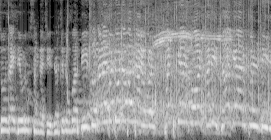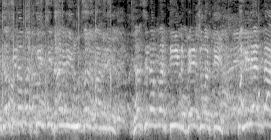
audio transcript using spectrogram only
सोजाई देवरूप संघाची. जर्सी नंबर तीन चो पट्टू डबल बॉट आणि जाग्यावर पलटी. जर्सी नंबर तीन ची झालेली उचल बांगडी. जर्सी नंबर तीन बेंच वरती. पहिल्यांदा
